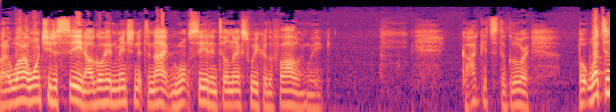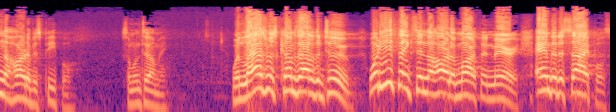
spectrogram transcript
But what I want you to see, and I'll go ahead and mention it tonight, we won't see it until next week or the following week. God gets the glory. But what's in the heart of his people? Someone tell me. When Lazarus comes out of the tomb, what do you think's in the heart of Martha and Mary and the disciples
